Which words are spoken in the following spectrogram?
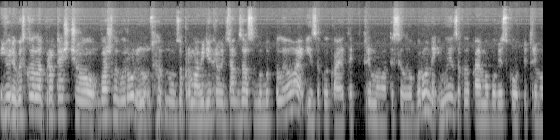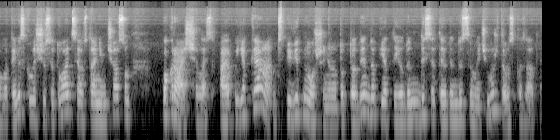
Юрій, ви сказали про те, що важливу роль, ну, ну зокрема, відіграють зак- засоби БПЛА і закликаєте підтримувати сили оборони, і ми закликаємо обов'язково підтримувати. Ви сказали, що ситуація останнім часом покращилась. А яке співвідношення? Ну тобто 1 до 5, 1 до 10, 1 до 7, Чи можете ви сказати?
